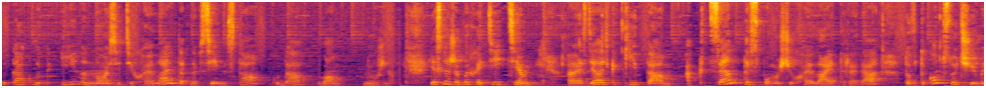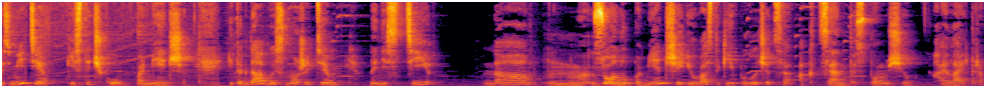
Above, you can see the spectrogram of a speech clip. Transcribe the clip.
вот так вот и наносите хайлайтер на все места, куда вам нужно. Если же вы хотите э, сделать какие-то акценты с помощью хайлайтера, да, то в таком случае возьмите кисточку поменьше, и тогда вы сможете нанести на зону поменьше, и у вас такие получатся акценты с помощью хайлайтера.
